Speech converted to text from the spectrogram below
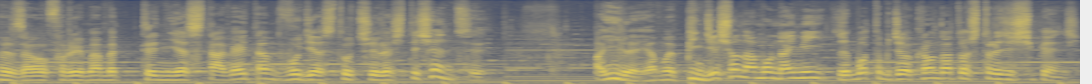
e, e, zaoferujemy, ale ty nie stawiaj tam 20 czy ileś tysięcy. A ile? Ja mówię 50, albo najmniej, że bo to będzie okrągła, to 45.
